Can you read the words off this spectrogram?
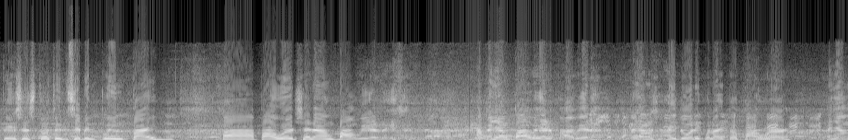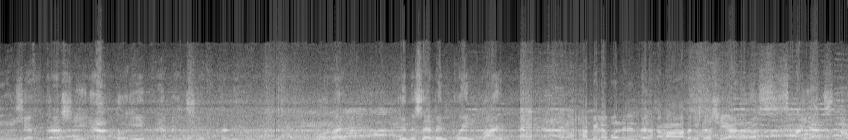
pesos to, 27.5. Uh, powered siya ng power. ang kanyang power, power. Ang kanyang hydraulic pala ito, power. Kanyang shifter, si L2E3, ang kanyang shifter dito. Alright? 27.5. Available dito sa mga katabi sa si ano, no, Science, no?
